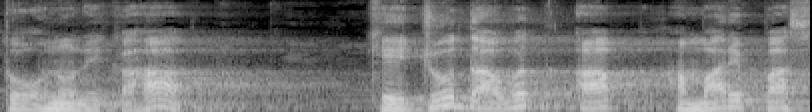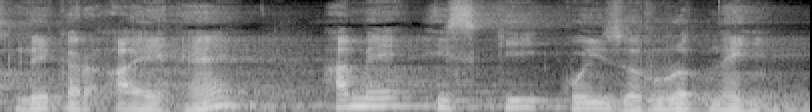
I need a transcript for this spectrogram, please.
تو انہوں نے کہا کہ جو دعوت آپ ہمارے پاس لے کر آئے ہیں، ہمیں اس کی کوئی ضرورت نہیں۔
